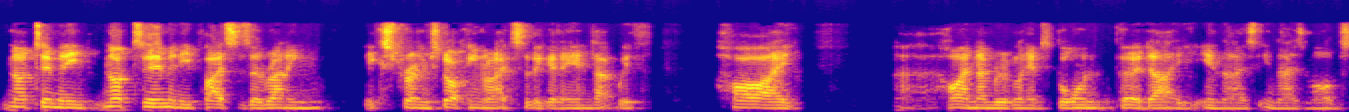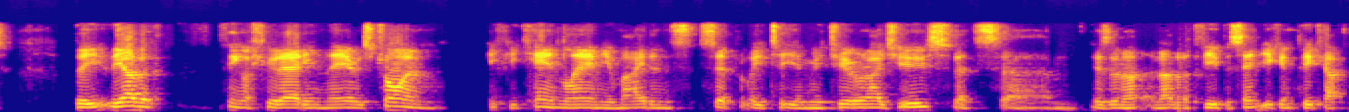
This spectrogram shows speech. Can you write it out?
not too many not too many places are running extreme stocking rates that are going to end up with high uh, high number of lambs born per day in those in those mobs. The the other thing I should add in there is try and if you can lamb your maidens separately to your mature age ewes, that's um, there's an, another few percent you can pick up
